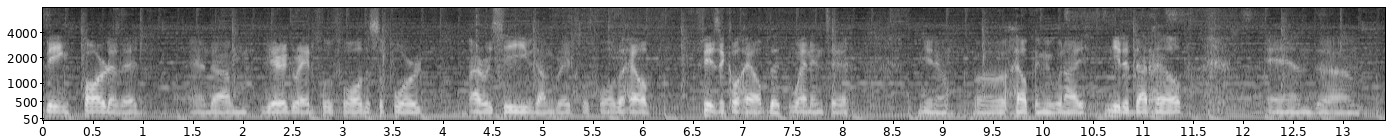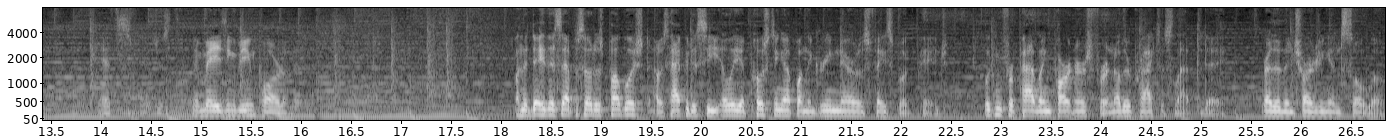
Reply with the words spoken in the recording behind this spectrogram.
being part of it. And I'm very grateful for all the support I received. I'm grateful for all the help physical help that went into, you know, uh, helping me when I needed that help. And um, it's just amazing being part of it. On the day this episode is published, I was happy to see Ilya posting up on the Green Narrows Facebook page, looking for paddling partners for another practice lap today, rather than charging in solo.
